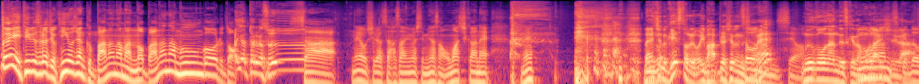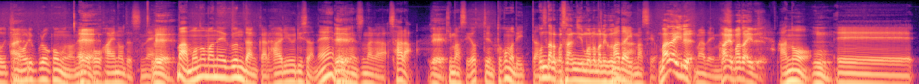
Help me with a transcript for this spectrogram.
はい TBS ラジオ金曜ジャンク「バナナマンのバナナムーンゴールド。はいやっております」さあねお知らせ挟みまして皆さんお待ちかね。ね 来週のゲストを今発表してるんですよね。そうなんですよ。無謀なんですけども無謀なんですけどうちのはい。ホリプロコムのね、ええ。後輩のですね、ええ。まあモノマネ軍団からハリウリサね、ええ。メルヘンスナガサラ、ええ。来ますよっていうところまで行ったんです女の子3人モノマネ軍団。まだいますよ。まだいる。まだいますはいまだいる。あの、うん。えー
